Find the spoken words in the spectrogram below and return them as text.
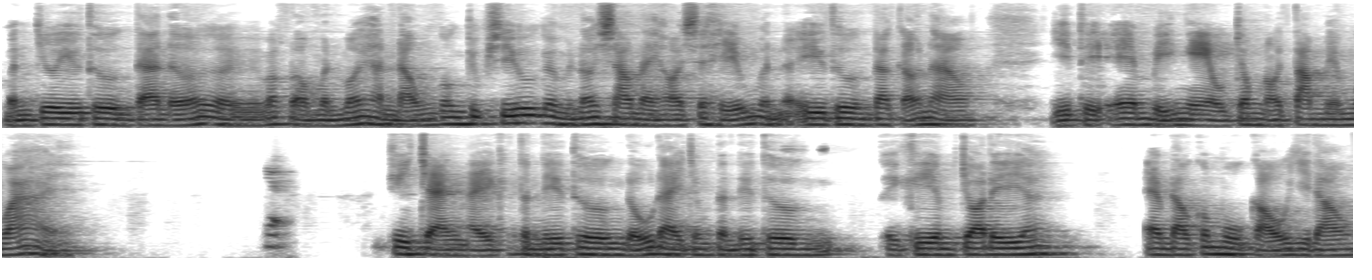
mình chưa yêu thương người ta nữa rồi bắt đầu mình mới hành động có một chút xíu cái mình nói sau này họ sẽ hiểu mình yêu thương người ta cỡ nào. Vậy thì em bị nghèo trong nội tâm em quá rồi khi tràn đầy cái tình yêu thương đủ đầy trong tình yêu thương thì khi em cho đi á em đâu có mưu cầu gì đâu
